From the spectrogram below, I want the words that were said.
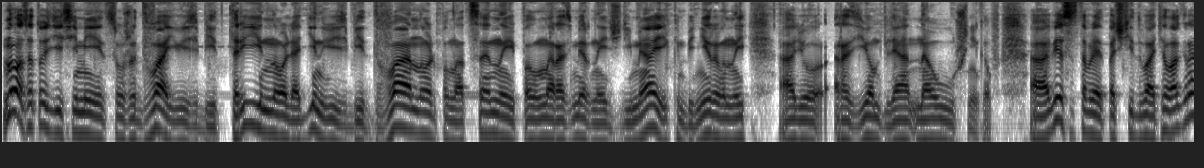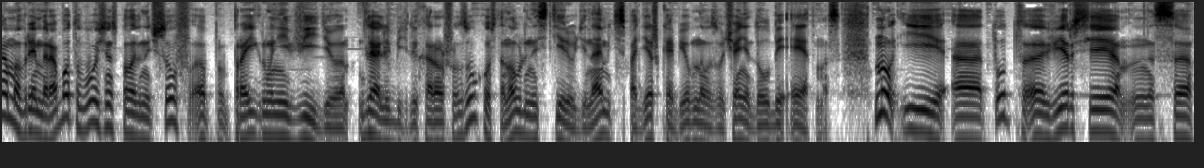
Но зато здесь имеется уже два USB 3.0, один USB 2.0, полноценный полноразмерный HDMI и комбинированный аудиоразъем для наушников. А, вес составляет почти 2 килограмма, время работы 8,5 часов э, проигрывания видео. Для любителей хорошего звука установлены стереодинамики с поддержкой объемного звучания Dolby Atmos. Ну и а, тут э, версии с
